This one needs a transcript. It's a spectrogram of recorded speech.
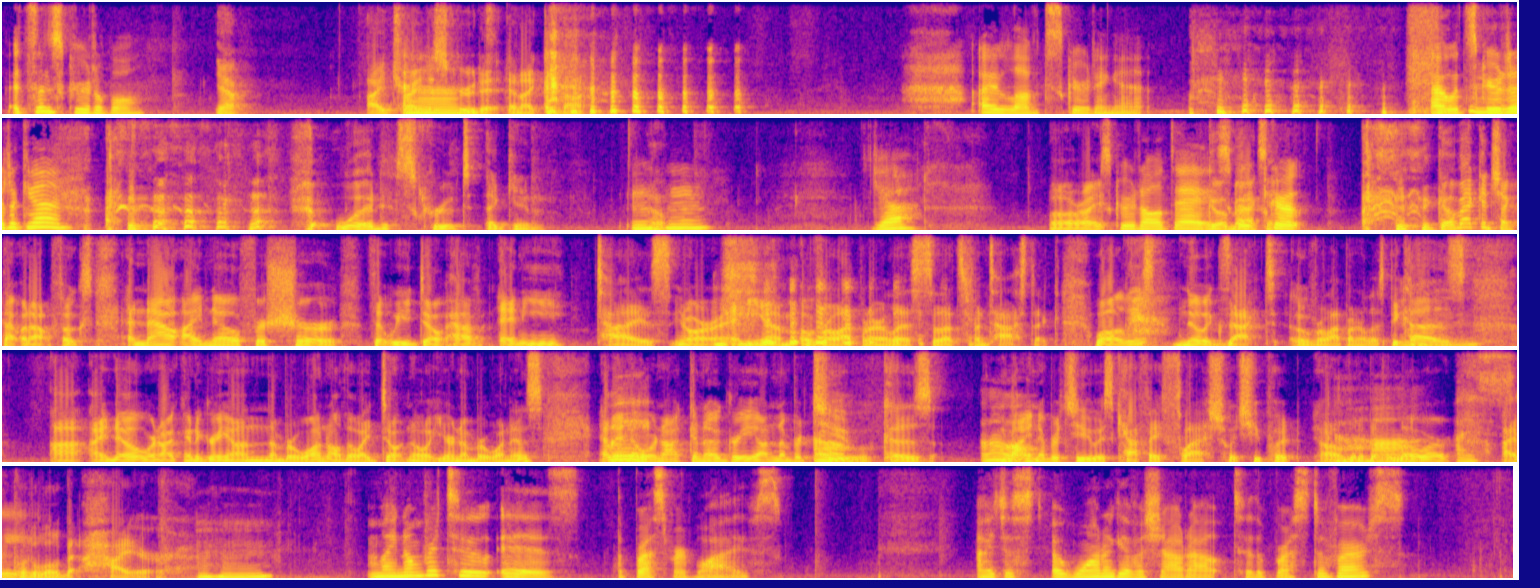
it's inscrutable Yeah. I tried to screw it and I could not. I loved scrooting it. I would scroot it again. Would scroot again. Oh. Mm-hmm. Yeah, Oh. All right. scroot all day. Go scroot, back and- Go back and check that one out, folks. And now I know for sure that we don't have any ties, you know, or any um, overlap on our list. So that's fantastic. Well, at least no exact overlap on our list because uh, I know we're not going to agree on number one, although I don't know what your number one is. And I know we're not going to agree on number two because my Oh. number two is Cafe Flesh, which you put a little bit Ah, lower. I I put a little bit higher. My number two is the Breastford Wives. I just I want to give a shout out to the Breastiverse.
